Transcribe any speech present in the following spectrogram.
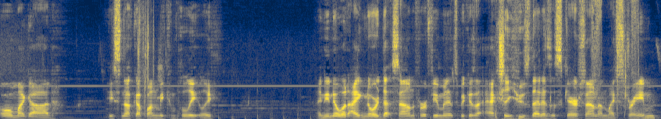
Oh my god. He snuck up on me completely. And you know what? I ignored that sound for a few minutes because I actually used that as a scare sound on my stream.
